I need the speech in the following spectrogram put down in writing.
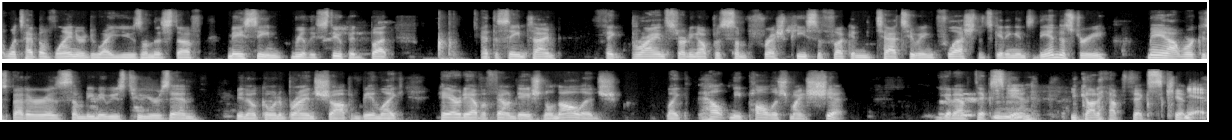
what type of liner do I use on this stuff? May seem really stupid, but at the same time, I think Brian starting off with some fresh piece of fucking tattooing flesh that's getting into the industry may not work as better as somebody maybe who's two years in, you know, going to Brian's shop and being like, hey, I already have a foundational knowledge. Like, help me polish my shit. You gotta have thick Mhm. skin. You gotta have thick skin Yeah.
